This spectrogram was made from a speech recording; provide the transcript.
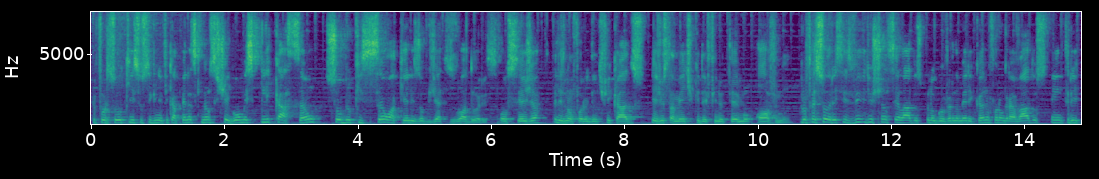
reforçou que isso significa apenas que não se chegou a uma explicação sobre o que são aqueles objetos voadores, ou seja, eles não foram identificados e é justamente o que define o termo OVNI. Professor, esses vídeos chancelados pelo governo americano foram gravados entre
